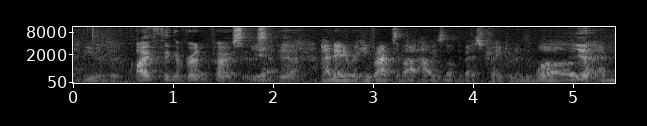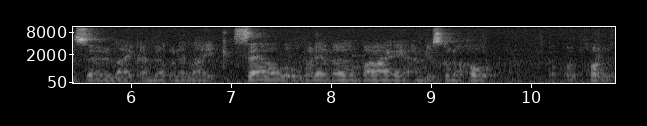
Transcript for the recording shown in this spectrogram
Have you read the? I think I've read the post. Yeah. yeah. And anyway, he rants about how he's not the best trader in the world, Yeah. and so like I'm not gonna like sell or whatever, buy. I'm just gonna hold or hodl,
